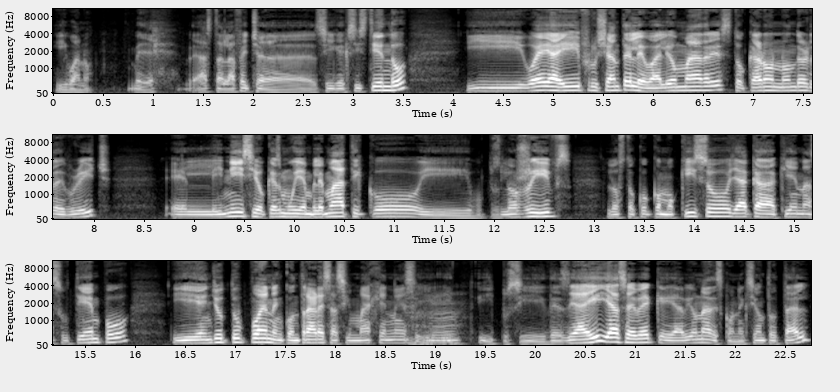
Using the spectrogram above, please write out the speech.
y bueno, eh, hasta la fecha sigue existiendo. Y güey, ahí Frusciante le valió madres, tocaron Under the Bridge, el inicio que es muy emblemático y pues, los riffs los tocó como quiso, ya cada quien a su tiempo. Y en YouTube pueden encontrar esas imágenes y, y, pues sí, desde ahí ya se ve que había una desconexión total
